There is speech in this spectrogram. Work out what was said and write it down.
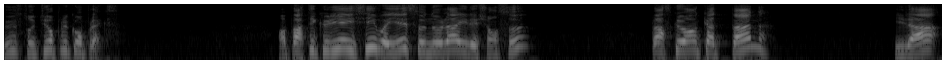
une structure plus complexe. En particulier ici, vous voyez, ce nœud-là, il est chanceux, parce qu'en cas de panne, il a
